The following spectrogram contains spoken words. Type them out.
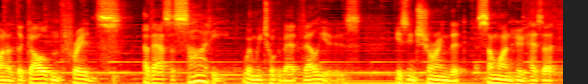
One of the golden threads of our society when we talk about values is ensuring that someone who has a,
